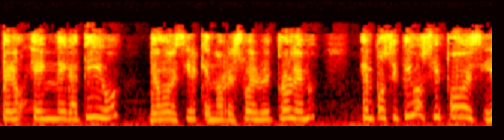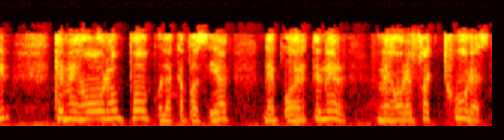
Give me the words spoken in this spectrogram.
pero en negativo, debo decir que no resuelve el problema. En positivo sí puedo decir que mejora un poco la capacidad de poder tener mejores facturas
